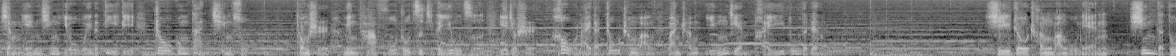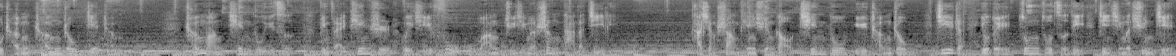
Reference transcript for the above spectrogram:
向年轻有为的弟弟周公旦倾诉，同时命他辅助自己的幼子，也就是后来的周成王完成营建陪都的任务。西周成王五年，新的都城成周建成，成王迁都于此，并在天市为其父武王举行了盛大的祭礼。他向上天宣告迁都于成州，接着又对宗族子弟进行了训诫。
